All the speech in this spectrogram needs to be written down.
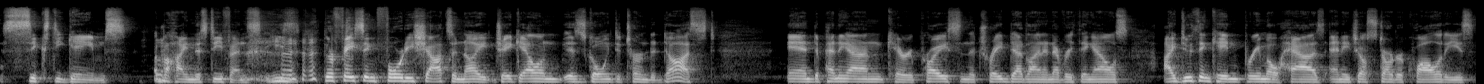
60 games behind this defense. He's they're facing 40 shots a night. Jake Allen is going to turn to dust. And depending on Carey Price and the trade deadline and everything else, I do think Cayden Primeau has NHL starter qualities.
